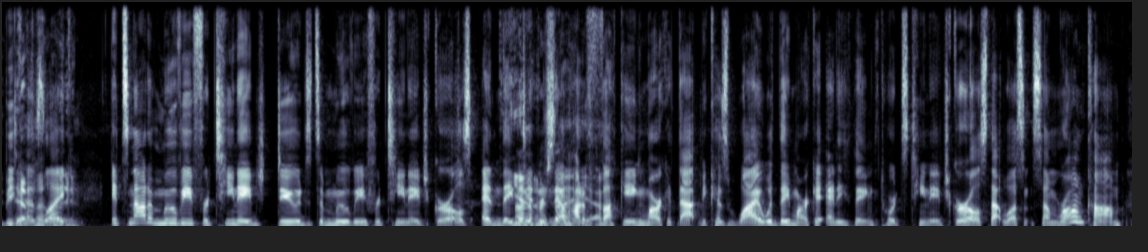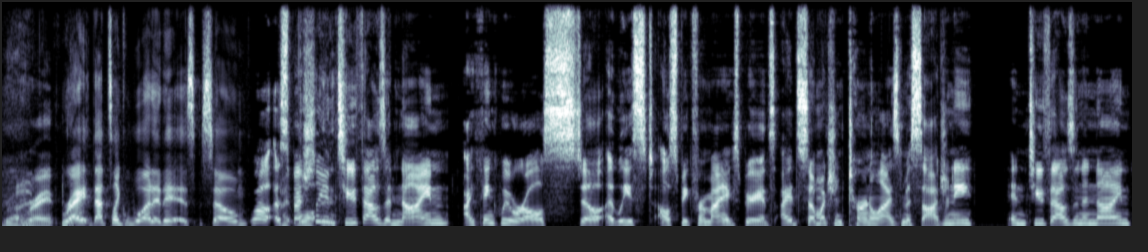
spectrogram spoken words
because like Definitely. It's not a movie for teenage dudes it's a movie for teenage girls and they didn't know how to yeah. fucking market that because why would they market anything towards teenage girls that wasn't some rom-com Right. Right. right that's like what it is so Well, especially in 2009, I think we were all still, at least I'll speak from my experience, I had so much internalized misogyny in 2009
